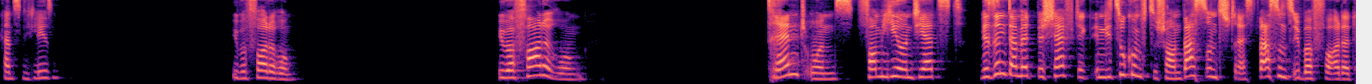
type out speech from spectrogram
Kannst nicht lesen. Überforderung. Überforderung trennt uns vom Hier und Jetzt. Wir sind damit beschäftigt, in die Zukunft zu schauen, was uns stresst, was uns überfordert.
